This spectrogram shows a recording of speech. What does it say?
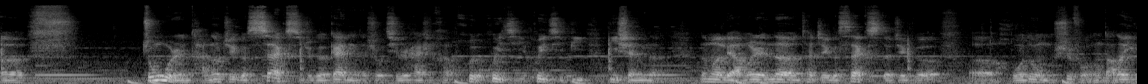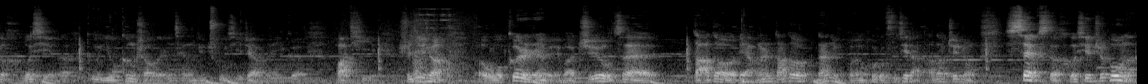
呃。中国人谈到这个 sex 这个概念的时候，其实还是很会惠及惠及必必深的。那么两个人的他这个 sex 的这个呃活动是否能达到一个和谐呢？更有更少的人才能去触及这样的一个话题。实际上，呃，我个人认为吧，只有在达到两个人达到男女朋友或者夫妻俩达到这种 sex 的和谐之后呢，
